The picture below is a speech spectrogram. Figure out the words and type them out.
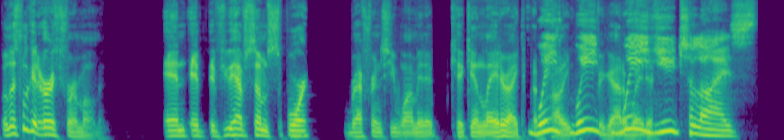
But let's look at Earth for a moment. And if, if you have some sport reference you want me to kick in later, I can we probably we figure out a way we to. utilize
